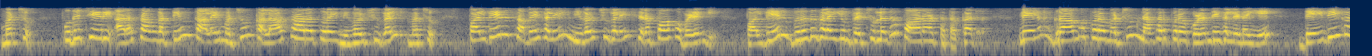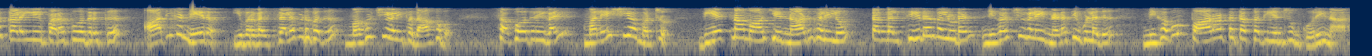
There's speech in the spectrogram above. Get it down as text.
மற்றும் புதுச்சேரி அரசாங்கத்தின் கலை மற்றும் கலாச்சாரத்துறை நிகழ்ச்சிகள் மற்றும் பல்வேறு சபைகளில் நிகழ்ச்சிகளை சிறப்பாக வழங்கி பல்வேறு விருதுகளையும் பெற்றுள்ளது பாராட்டத்தக்கது. மேலும் கிராமப்புற மற்றும் நகர்ப்புற குழந்தைகளிடையே தெய்வீக கலையை பரப்புவதற்கு அதிக நேரம் இவர்கள் செலவிடுவது மகிழ்ச்சி அளிப்பதாகவும் சகோதரிகள் மலேசியா மற்றும் வியட்நாம் ஆகிய நாடுகளிலும் தங்கள் சீடர்களுடன் நிகழ்ச்சிகளை நடத்தியுள்ளது மிகவும் பாராட்டத்தக்கது என்றும் கூறினார்.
